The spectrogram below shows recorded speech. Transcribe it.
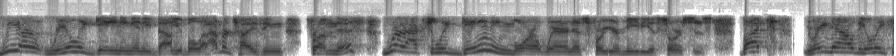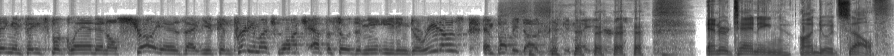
we aren't really gaining any valuable advertising from this. We're actually gaining more awareness for your media sources. But right now, the only thing in Facebook land in Australia is that you can pretty much watch episodes of me eating Doritos and puppy dogs looking my ears. Entertaining unto itself.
